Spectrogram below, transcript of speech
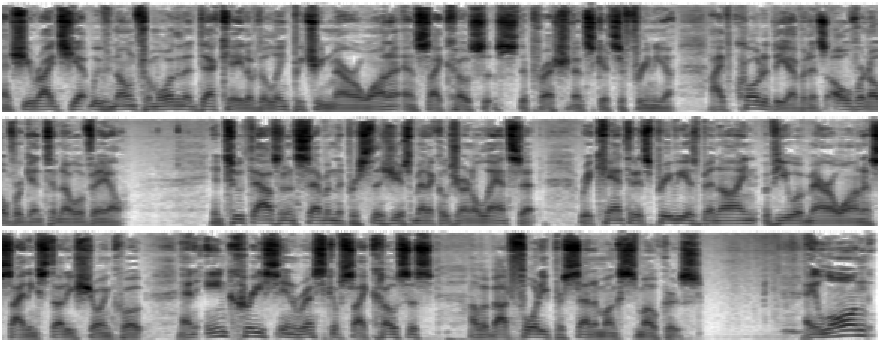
And she writes, Yet we've known for more than a decade of the link between marijuana and psychosis, depression, and schizophrenia. I've quoted the evidence over and over again to no avail. In 2007, the prestigious medical journal Lancet recanted its previous benign view of marijuana, citing studies showing, quote, an increase in risk of psychosis of about 40% amongst smokers. A long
